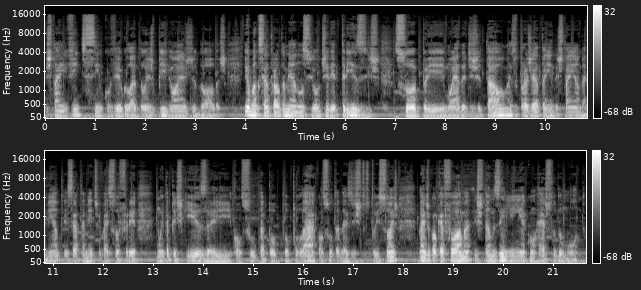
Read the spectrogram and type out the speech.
está em 25,2 bilhões de dólares. E o Banco Central também anunciou diretrizes sobre moeda digital, mas o projeto ainda está em andamento e certamente vai sofrer muita pesquisa e consulta popular, consulta das instituições, mas de qualquer forma estamos em linha com o resto do mundo.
